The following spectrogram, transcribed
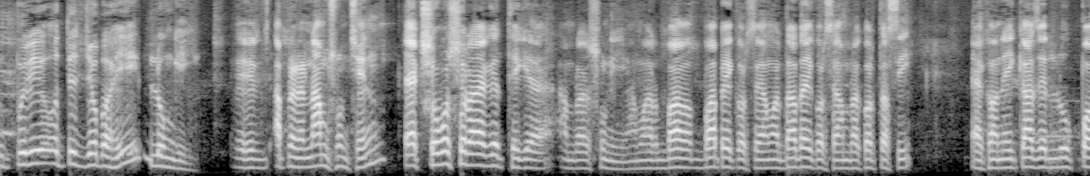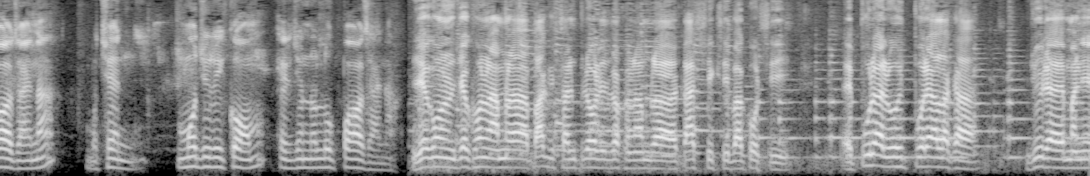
রূপপুরি ঐতিহ্যবাহী লুঙ্গি। এর আপনারা নাম শুনছেন, একশো বছর আগের থেকে আমরা শুনি, আমার বাপে করছে, আমার দাদাই করছে, আমরা করতেছি। এখন এই কাজের লোক পাওয়া যায় না, বুঝছেন? মজুরি কম, এর জন্য লোক পাওয়া যায় না। যখন যখন আমরা পাকিস্তান পিরিয়ডে যখন আমরা কাজ শিখছি বা করছি পুরা রোহিতপুর এলাকা জুড়ে মানে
